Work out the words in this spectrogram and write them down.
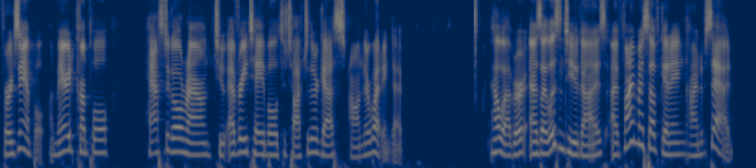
For example, a married couple has to go around to every table to talk to their guests on their wedding day." However, as I listen to you guys, I find myself getting kind of sad.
